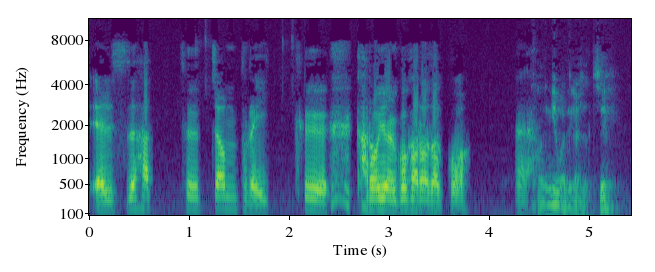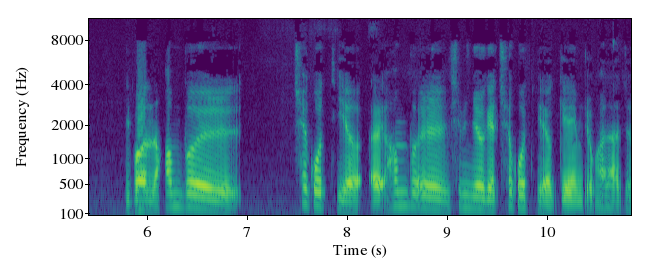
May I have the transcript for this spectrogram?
Else Heart 점 브레이크 가로 열고 가로 닫고. 광님 어디 가셨지? 이번 험블 최고 티어, 에, 험블 16의 최고 티어 게임 중 하나죠.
